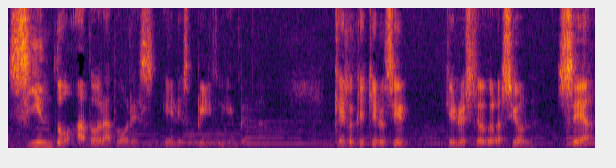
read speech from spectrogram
siendo adoradores en espíritu y en verdad. ¿Qué es lo que quiero decir? Que nuestra adoración sea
